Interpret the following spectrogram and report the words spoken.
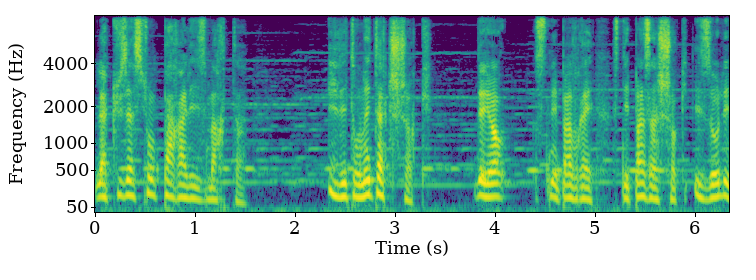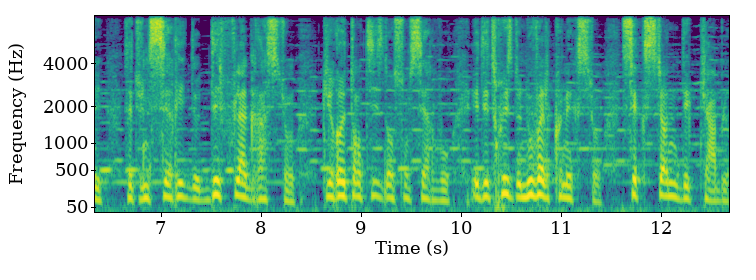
L'accusation paralyse Martin. Il est en état de choc. D'ailleurs, ce n'est pas vrai, ce n'est pas un choc isolé, c'est une série de déflagrations qui retentissent dans son cerveau et détruisent de nouvelles connexions, sectionnent des câbles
